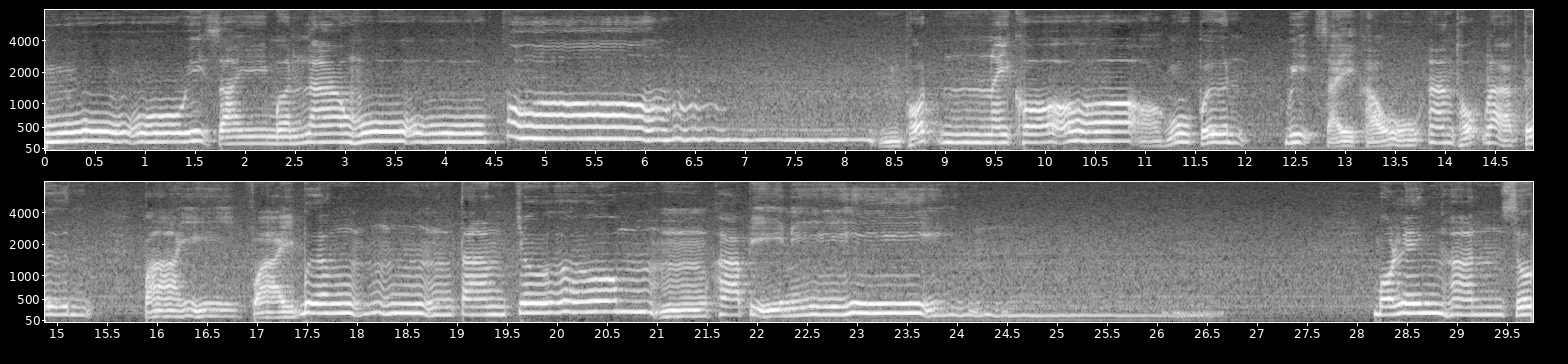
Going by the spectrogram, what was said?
หูวิสัยเหมือนลาวหูอ้อนพดในคอหูปืน วิสัยเขาอ้างทกลากตื่นไปฝ่ายเบื้องต่างเจมข้าปีนี้ บ่เล็งหันสู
